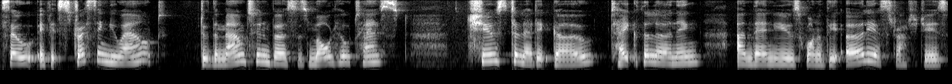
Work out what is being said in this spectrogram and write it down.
So if it's stressing you out, do the mountain versus molehill test, choose to let it go, take the learning, and then use one of the earlier strategies,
